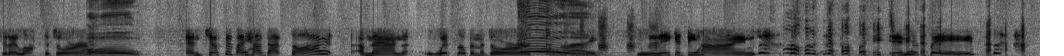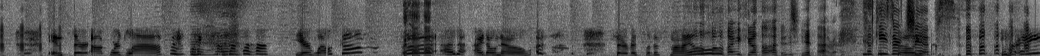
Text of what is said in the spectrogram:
did I lock the door? Oh! And just as I had that thought, a man whips open the door to my naked behind Oh no! in his face. Insert awkward laugh. Like, you're welcome. Uh, I, don't- I don't know. Service with a smile, Oh my gosh! Yeah, cookies or So, chips? right?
